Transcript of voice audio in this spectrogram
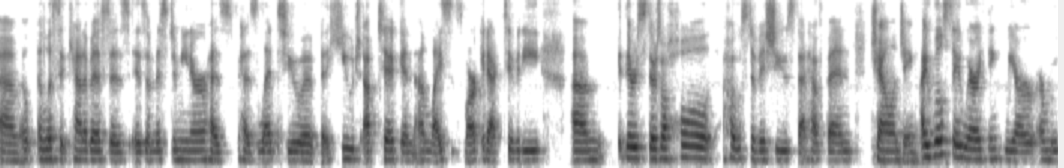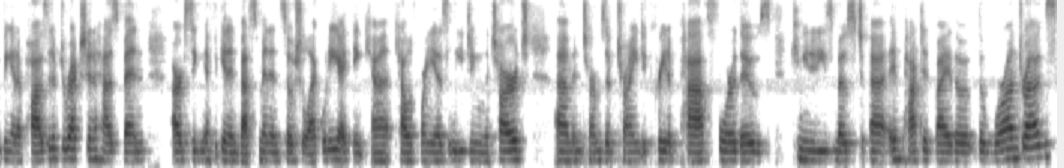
um, illicit cannabis is is a misdemeanor has has led to a, a huge uptick in unlicensed market activity. Um, there's there's a whole host of issues that have been challenging. I will say where I think we are are moving in a positive direction has been our significant investment in social equity. I think California is leading the charge um, in terms of trying to create a path for those communities most uh, impacted by the the war on drugs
